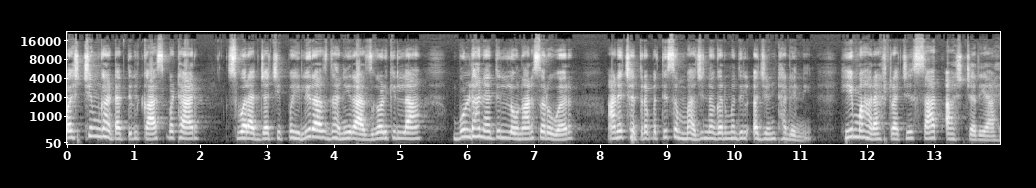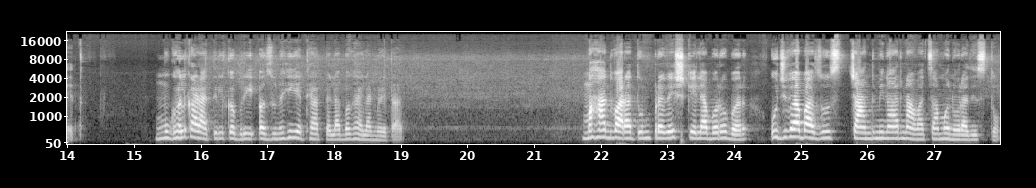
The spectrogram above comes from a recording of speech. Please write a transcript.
पश्चिम घाटातील कास पठार स्वराज्याची पहिली राजधानी राजगड किल्ला बुलढाण्यातील लोणार सरोवर आणि छत्रपती संभाजीनगरमधील अजिंठा लेणी ही महाराष्ट्राची सात आश्चर्य आहेत. मुघल काळातील कबरी अजूनही येथे आपल्याला बघायला मिळतात. महाद्वारातून प्रवेश केल्याबरोबर उजव्या बाजूस चांदमिनार नावाचा मनोरा दिसतो.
